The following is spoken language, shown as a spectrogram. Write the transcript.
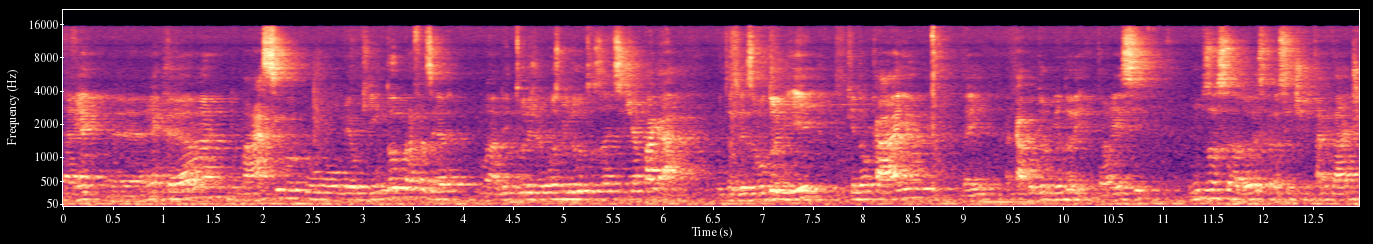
na minha, eh, na minha cama, no máximo, com o meu Kindle para fazer uma leitura de alguns minutos antes de apagar. Muitas vezes eu vou dormir, que não caio, daí acabo dormindo ali. Então, esse um dos acionadores para sentir vitalidade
